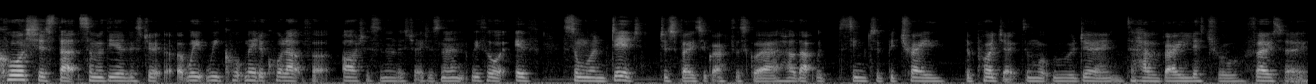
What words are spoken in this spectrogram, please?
cautious that some of the illustrators we we ca- made a call out for artists and illustrators and then we thought if someone did just photograph the square how that would seem to betray the project and what we were doing to have a very literal photo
